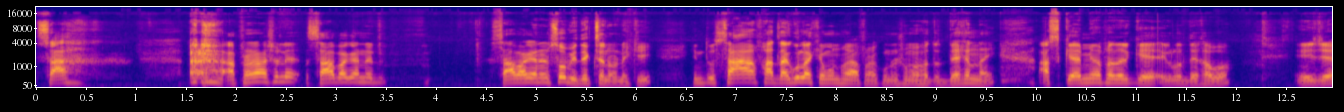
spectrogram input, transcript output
চা, আপনারা আসলে চা বাগানের চা বাগানের ছবি দেখছেন অনেকেই, কিন্তু চা পাতাগুলা কেমন হয় আপনারা কোনো সময় হয়তো দেখেন নাই। আজকে আমি আপনাদেরকে এগুলো দেখাবো। এই যে,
